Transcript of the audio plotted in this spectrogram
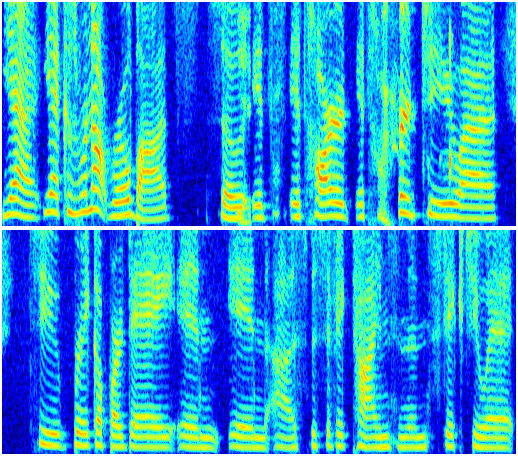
Yeah, yeah, because we're not robots, so Yeah. it's it's hard it's hard to uh to break up our day in in uh, specific times and then stick to it.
